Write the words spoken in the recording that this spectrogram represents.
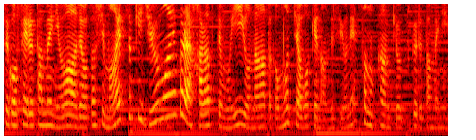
過ごせるためにはじゃあ私毎月10万円ぐらい払ってもいいよなとか思っちゃうわけなんですよねその環境を作るために。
